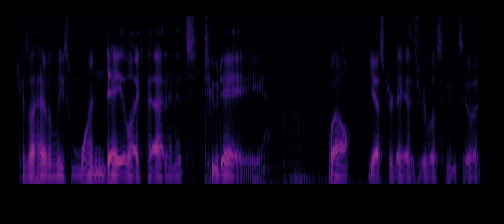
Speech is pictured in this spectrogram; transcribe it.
Because I have at least one day like that, and it's today. Well, yesterday as you're listening to it.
